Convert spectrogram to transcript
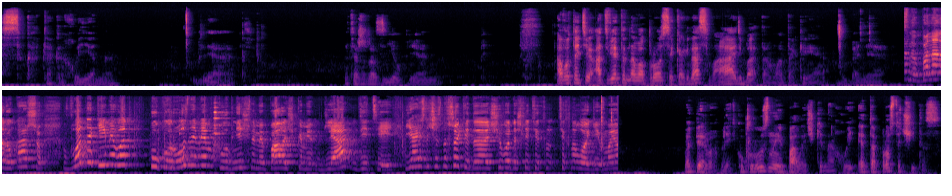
Сука, так охуенно. Блядь. Это же разъеб, реально. А вот эти ответы на вопросы, когда свадьба, там вот такие. Бля. банановую кашу вот такими вот кукурузными клубничными палочками для детей. Я, если честно, в шоке, до чего дошли тех- технологии. В моем Во-первых, блядь, кукурузные палочки, нахуй, это просто читас.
